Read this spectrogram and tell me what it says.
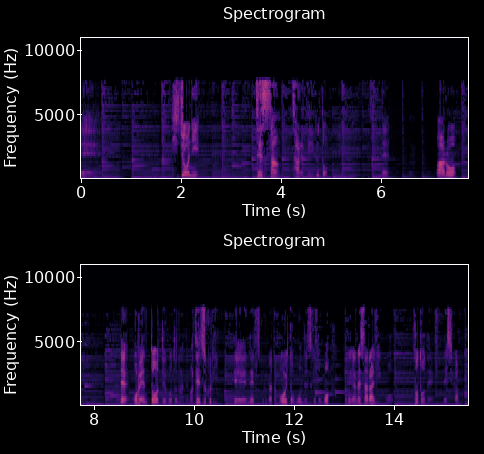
えー、非常に絶賛されているということなんですね。うん。まあ、あの、で、お弁当ということなんで、まあ、手作りでね、作る方も多いと思うんですけども、それがね、さらにこう、外で、で、しかもね、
